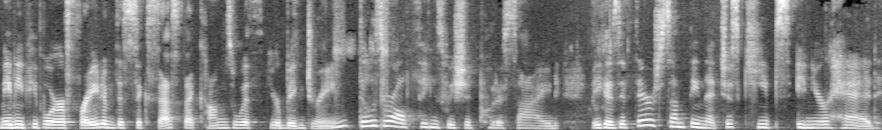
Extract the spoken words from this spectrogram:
Maybe people are afraid of the success that comes with your big dream. Those are all things we should put aside because if there's something that just keeps in your head,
